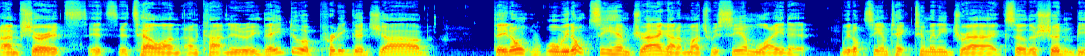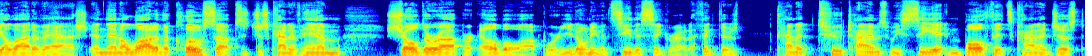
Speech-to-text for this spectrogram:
I'm sure it's it's it's hell on on continuity. They do a pretty good job. They don't well, we don't see him drag on it much. We see him light it. We don't see him take too many drags, so there shouldn't be a lot of ash. And then a lot of the close-ups, it's just kind of him shoulder up or elbow up, where you don't even see the cigarette. I think there's kind of two times we see it, and both it's kind of just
